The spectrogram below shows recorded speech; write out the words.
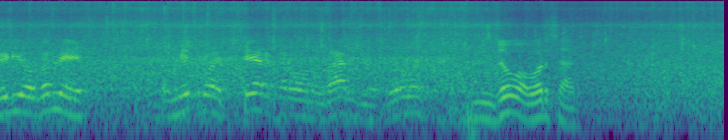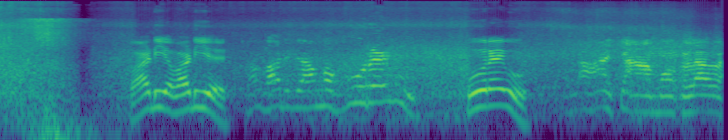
વીડિયો ગમે તો મિત્રો શેર કરવાનું રાખજો બરાબર? જોવો વરસાદ. વાડીએ વાડીએ? આમાં પૂર આવ્યું. પૂર આવ્યું? ક્યાં મોકલાવે.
